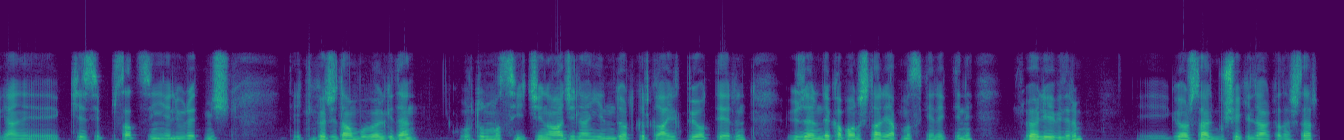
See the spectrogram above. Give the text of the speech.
yani kesip sat sinyali üretmiş. Teknik açıdan bu bölgeden kurtulması için acilen 24.40 aylık pivot değerin üzerinde kapanışlar yapması gerektiğini söyleyebilirim. E, görsel bu şekilde arkadaşlar.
